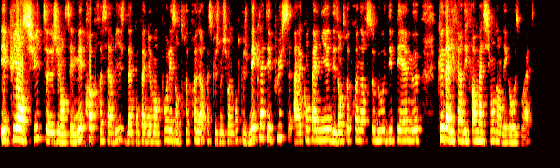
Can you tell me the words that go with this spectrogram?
Et puis ensuite, j'ai lancé mes propres services d'accompagnement pour les entrepreneurs parce que je me suis rendu compte que je m'éclatais plus à accompagner des entrepreneurs solo, des PME, que d'aller faire des formations dans des grosses boîtes.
